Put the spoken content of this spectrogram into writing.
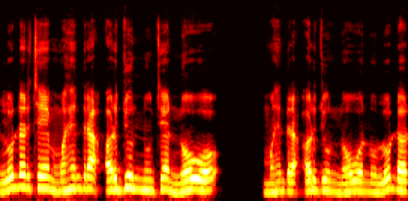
લોડર છે મહેન્દ્રા અર્જુનનું છે નોવો, મહેન્દ્રા અર્જુન નોવોનું લોડર.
